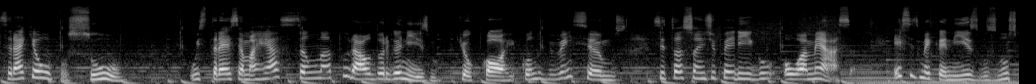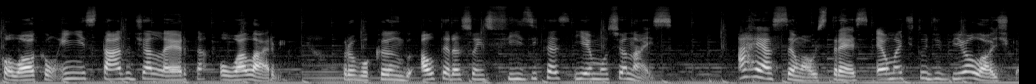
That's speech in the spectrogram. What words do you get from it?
Será que eu o possuo? O estresse é uma reação natural do organismo que ocorre quando vivenciamos situações de perigo ou ameaça. Esses mecanismos nos colocam em estado de alerta ou alarme provocando alterações físicas e emocionais. A reação ao estresse é uma atitude biológica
